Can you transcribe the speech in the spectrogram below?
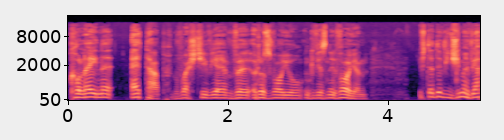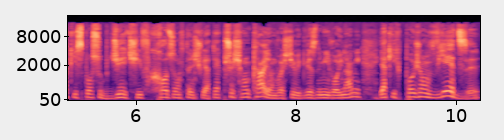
kolejny etap właściwie w rozwoju Gwiezdnych Wojen. I wtedy widzimy, w jaki sposób dzieci wchodzą w ten świat, jak przesiąkają właściwie Gwiezdnymi Wojnami, jak ich poziom wiedzy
